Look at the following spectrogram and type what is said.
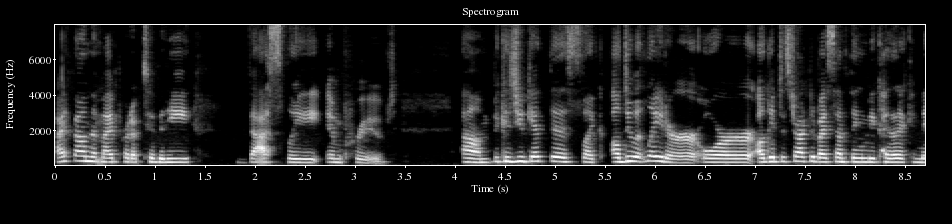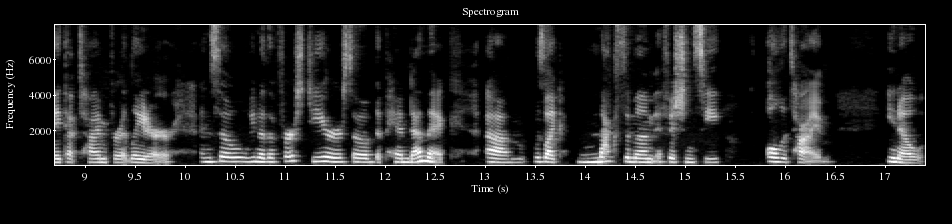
I found that my productivity vastly improved. Um, because you get this like I'll do it later, or I'll get distracted by something because I can make up time for it later. And so, you know, the first year or so of the pandemic um, was like maximum efficiency all the time. You know,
